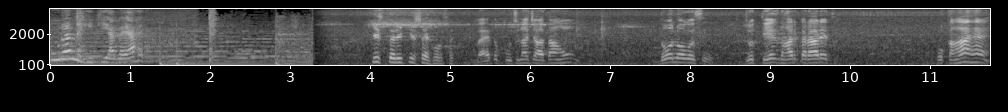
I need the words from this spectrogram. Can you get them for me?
पूरा नहीं किया गया है। किस तरीके से हो सकता मैं तो पूछना चाहता हूँ दो लोगों से जो तेज़ धार करा रहे थे वो कहाँ हैं?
